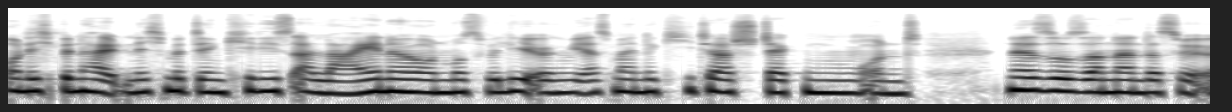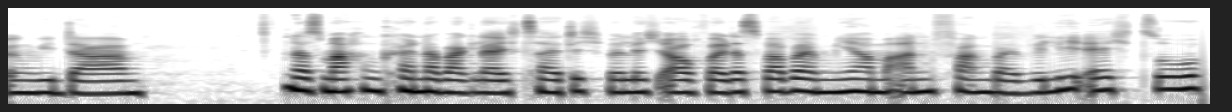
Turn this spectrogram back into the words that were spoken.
Und ich bin halt nicht mit den Kiddies alleine und muss Willi irgendwie erstmal in eine Kita stecken und ne, so, sondern dass wir irgendwie da das machen können, aber gleichzeitig will ich auch, weil das war bei mir am Anfang bei Willi echt so,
